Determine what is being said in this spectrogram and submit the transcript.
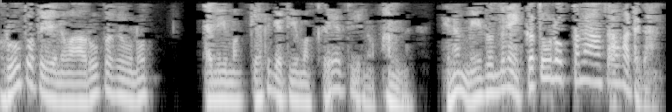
රූප පේනවා රූප පේනොත් ඇලීමක් යට ගැටීමක් කරේ තියෙනවා. අන්න. එහෙනම් මේ තුන් දෙනා එකතු වුණොත් තමයි ආසාව හටගන්නේ.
